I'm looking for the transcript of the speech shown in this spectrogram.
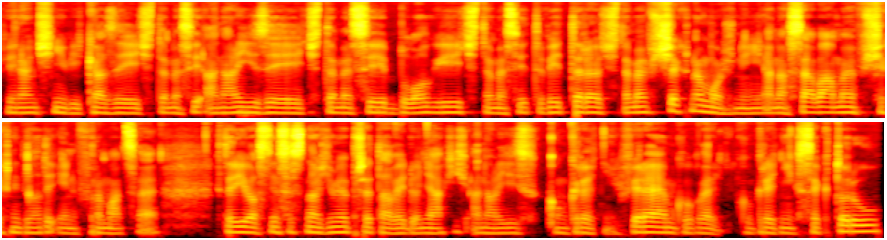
finanční výkazy, čteme si analýzy, čteme si blogy, čteme si Twitter, čteme všechno možné a nasáváme všechny tyhle ty informace, které vlastně se snažíme přetavit do nějakých analýz konkrétních firm, konkrétních sektorů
